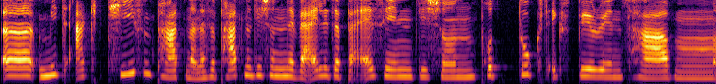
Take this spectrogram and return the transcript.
äh, mit aktiven Partnern, also Partner, die schon eine Weile dabei sind, die schon Pro Produktexperience haben,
